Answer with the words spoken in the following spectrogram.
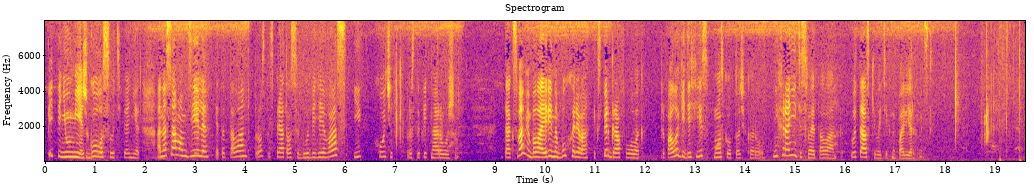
петь ты не умеешь, голоса у тебя нет. А на самом деле этот талант просто спрятался в глубине вас и хочет проступить наружу. Так, с вами была Ирина Бухарева, эксперт-графолог. Графология дефис. Не храните свои таланты, вытаскивайте их на поверхность.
